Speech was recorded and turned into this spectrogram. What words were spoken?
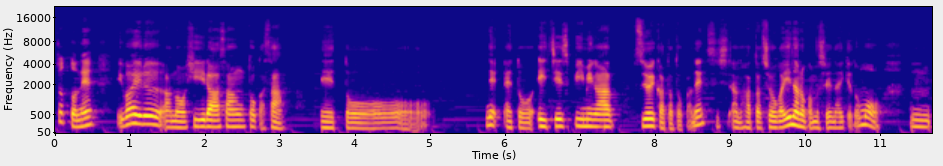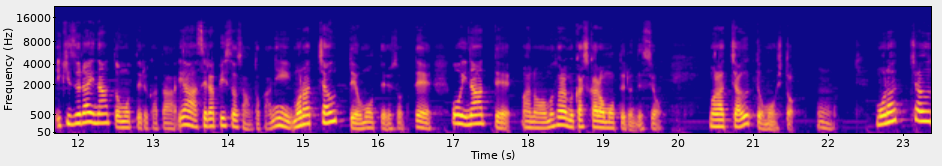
ちょっとね、いわゆる、あの、ヒーラーさんとかさ、えっ、と、ね、えっ、と、HSP 味が強い方とかね、あの、発達障害なのかもしれないけども、うん、生きづらいなと思ってる方や、セラピストさんとかにもらっちゃうって思ってる人って多いなって、あの、それは昔から思ってるんですよ。もらっちゃうって思う人。うん。もらっちゃうっ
